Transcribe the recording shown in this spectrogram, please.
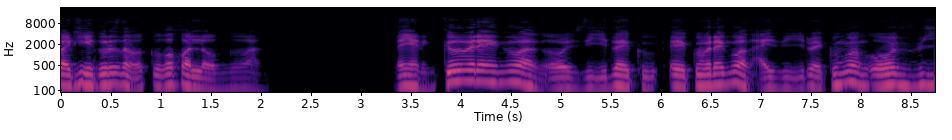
บางทีกูรู้สึกว่ากูก็ควรหลงง่วง และอย่างหนึ่งกูไม่ได้ง่วงโอซีด้วยกู เอ้ยกูไม่ได้ง่วงไอซีด้วยกูง่วงโอซี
